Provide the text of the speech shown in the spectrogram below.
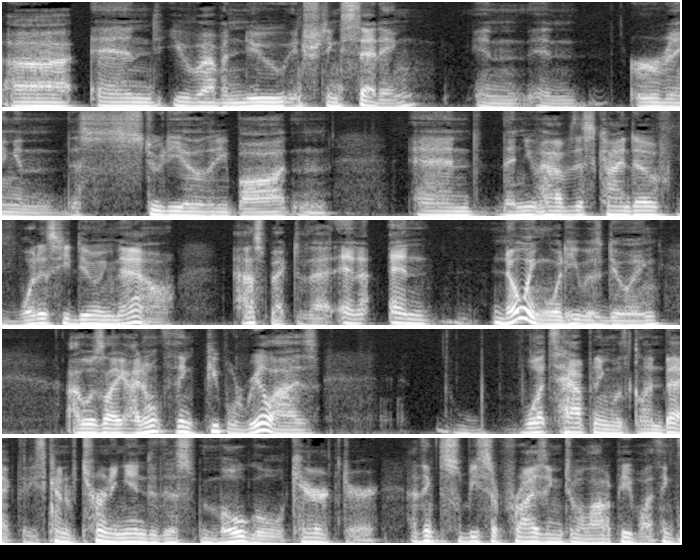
uh, and you have a new interesting setting in in Irving and this studio that he bought, and and then you have this kind of what is he doing now aspect of that, and and knowing what he was doing, I was like, I don't think people realize what's happening with Glenn Beck that he's kind of turning into this mogul character. I think this will be surprising to a lot of people. I think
